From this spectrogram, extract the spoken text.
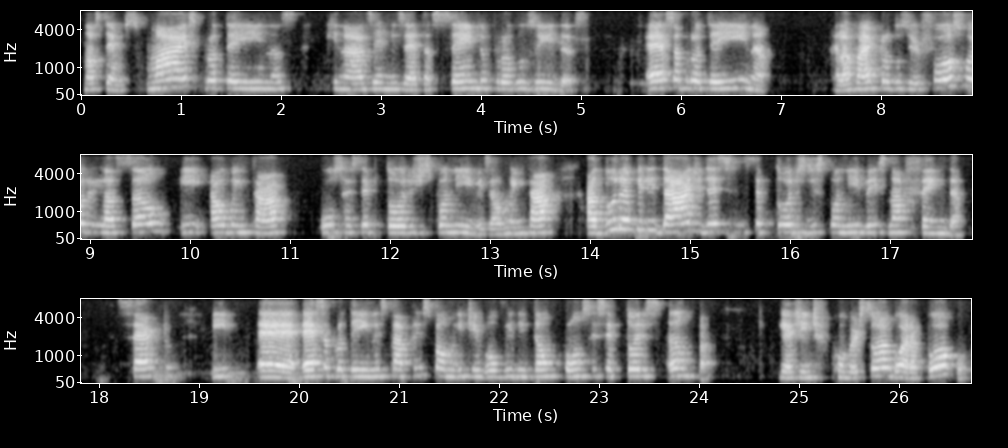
nós temos mais proteínas quinase MZ sendo produzidas. Essa proteína, ela vai produzir fosforilação e aumentar os receptores disponíveis, aumentar a durabilidade desses receptores disponíveis na fenda certo? E é, essa proteína está principalmente envolvida, então, com os receptores AMPA, e a gente conversou agora há pouco,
